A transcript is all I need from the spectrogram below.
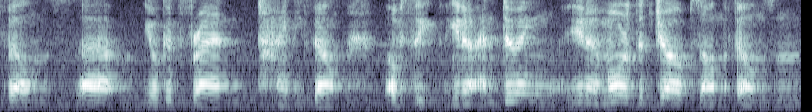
films. Um, Your Good Friend, tiny film, obviously, you know, and doing you know more of the jobs on the films and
